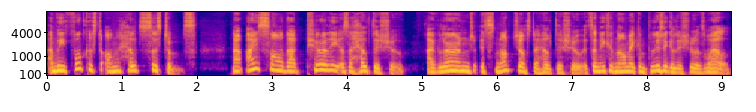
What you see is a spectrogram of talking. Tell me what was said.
And we focused on health systems. Now, I saw that purely as a health issue. I've learned it's not just a health issue, it's an economic and political issue as well.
